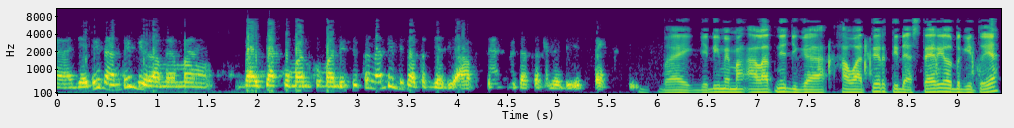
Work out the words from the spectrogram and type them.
Nah, jadi nanti bila memang banyak kuman-kuman di situ, nanti bisa terjadi abses, bisa terjadi infeksi. Baik, jadi memang alatnya juga khawatir tidak steril begitu ya.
